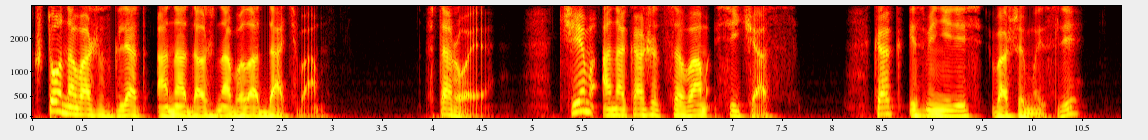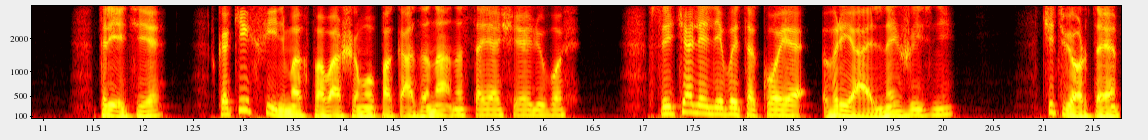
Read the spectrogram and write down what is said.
что, на ваш взгляд, она должна была дать вам? Второе. Чем она кажется вам сейчас? Как изменились ваши мысли? Третье. В каких фильмах, по-вашему, показана настоящая любовь? Встречали ли вы такое в реальной жизни? Четвертое.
